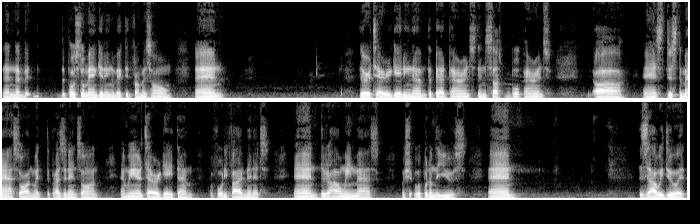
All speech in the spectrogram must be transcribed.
and the, the postal man getting evicted from his home. And they're interrogating them, the bad parents, the insufferable parents. Uh, and it's just the mask on with the president's on and we interrogate them for 45 minutes. And the Halloween mask, we'll put them to use. And this is how we do it.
